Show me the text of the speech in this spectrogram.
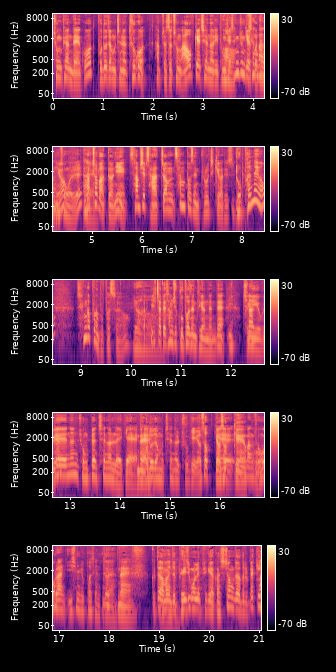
종편 4곳, 보도 전문 채널 2곳 합쳐서 총 9개 채널이 동시에 어, 생중계했거든요. 생방송을. 다 네. 합쳐 봤더니 34.3%로 집계가 됐습니다. 높았네요. 생각보다 높았어요. 야. 그러니까 1차 때 39%였는데 2차 그 이후에 때는 종편 채널 4개, 네. 보도 전문 채널 2개, 6개 여섯 개였고. 생방송으로 한 26%. 네. 네. 그때 아마 네. 이제 베이징 올림픽에 약간 시청자들을 뺏긴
